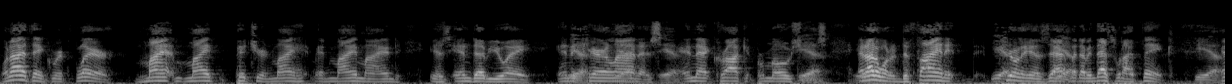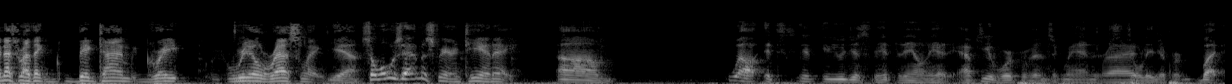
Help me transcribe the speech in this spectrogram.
when I think Ric Flair, my my picture in my in my mind is NWA in the Yeah, Carolinas yeah, yeah. and that Crockett Promotions, and. I don't want to define it purely as that, but I mean that's what I think, Yeah. and that's what I think big time great real wrestling. Yeah. So what was the atmosphere in TNA? um, well, it's it, you just hit the nail on the head. After you've worked for Vince McMahon, it's Right. totally different. But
